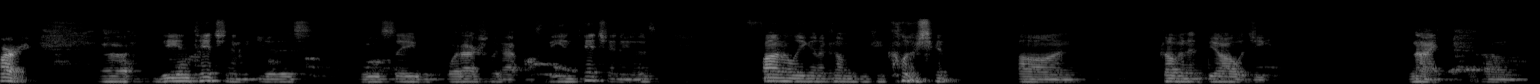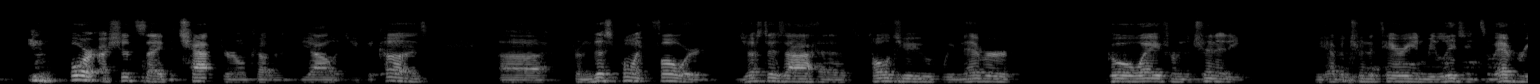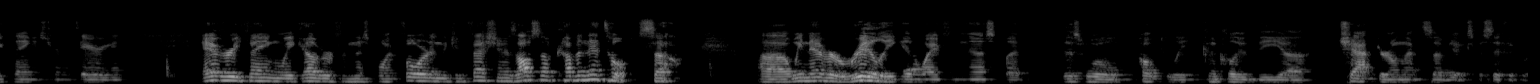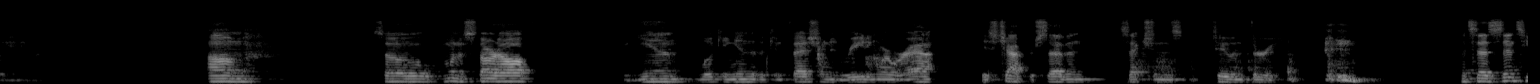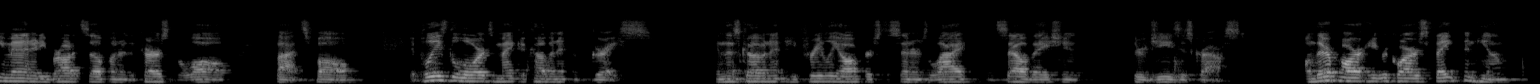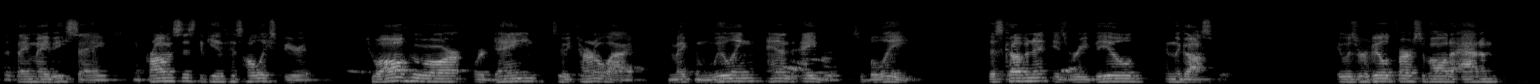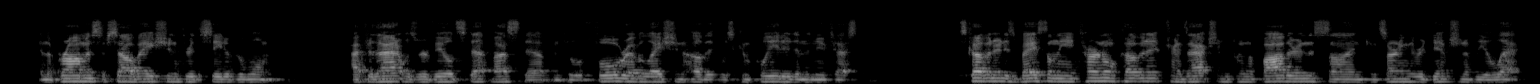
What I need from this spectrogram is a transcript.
All right. Uh, the intention is, we will see what actually happens. The intention is finally going to come to the conclusion on covenant theology tonight. Um, or I should say the chapter on covenant theology, because uh, from this point forward, just as I have told you, we never go away from the Trinity. We have a Trinitarian religion, so everything is Trinitarian. Everything we cover from this point forward in the confession is also covenantal. So uh, we never really get away from this, but this will hopefully conclude the uh, chapter on that subject specifically, anyway. Um, so I'm going to start off again looking into the confession and reading where we're at is chapter 7, sections 2 and 3. it says, Since humanity brought itself under the curse of the law by its fall, it pleased the Lord to make a covenant of grace. In this covenant, he freely offers to sinners life and salvation through Jesus Christ. On their part, he requires faith in him that they may be saved and promises to give his Holy Spirit to all who are ordained to eternal life to make them willing and able to believe. This covenant is revealed in the gospel. It was revealed first of all to Adam in the promise of salvation through the seed of the woman. After that, it was revealed step by step until the full revelation of it was completed in the New Testament. This covenant is based on the eternal covenant transaction between the Father and the Son concerning the redemption of the elect.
